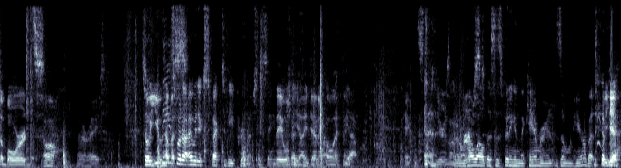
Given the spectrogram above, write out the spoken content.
The boards. Oh, all right. So So, you have these a would s- I would expect to be pretty much the same. They will which I be identical. I think. Yeah. Okay, let's stand yours I don't know first. how well this is fitting in the camera zone here, but Yeah.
